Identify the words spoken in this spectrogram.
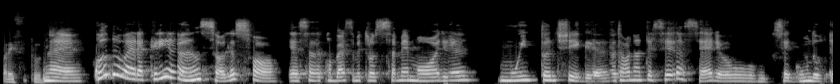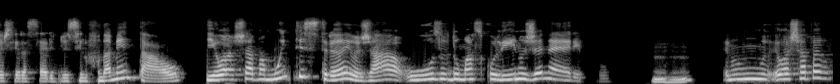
para isso tudo. É. Quando eu era criança, olha só, essa conversa me trouxe essa memória muito antiga. Eu estava na terceira série, ou segunda ou terceira série do ensino fundamental, e eu achava muito estranho já o uso do masculino genérico. Uhum. Eu, não, eu achava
